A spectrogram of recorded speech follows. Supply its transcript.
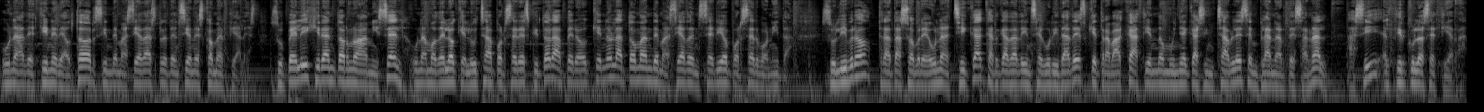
una de cine de autor sin demasiadas pretensiones comerciales. Su peli gira en torno a Michelle, una modelo que lucha por ser escritora, pero que no la toman demasiado en serio por ser bonita. Su libro trata sobre una chica cargada de inseguridades que trabaja haciendo muñecas hinchables en plan artesanal. Así, el círculo se cierra.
